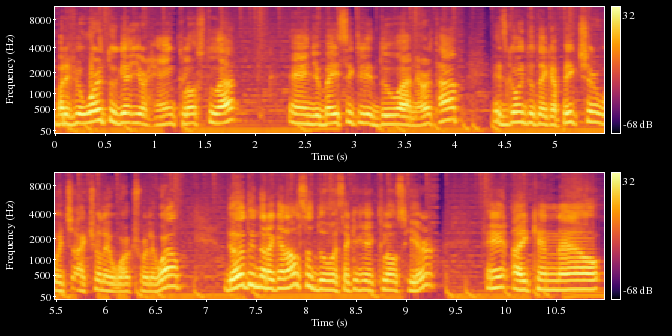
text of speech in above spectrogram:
But if you were to get your hand close to that and you basically do an air tap, it's going to take a picture, which actually works really well. The other thing that I can also do is I can get close here and I can now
